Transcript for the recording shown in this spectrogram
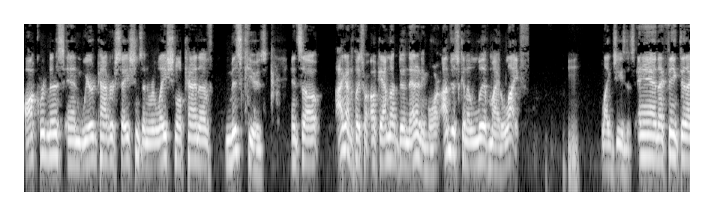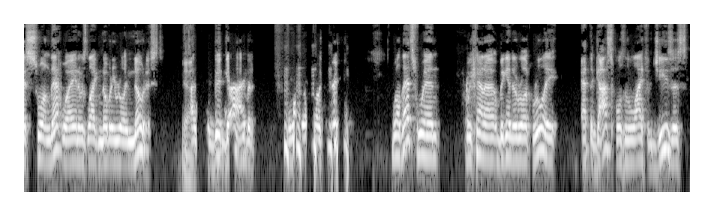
awkwardness and weird conversations and relational kind of miscues. And so I got to the place where, okay, I'm not doing that anymore. I'm just going to live my life mm. like Jesus. And I think then I swung that way and it was like nobody really noticed. Yeah. I'm a good guy, but well, that's when we kind of began to look really at the Gospels and the life of Jesus.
